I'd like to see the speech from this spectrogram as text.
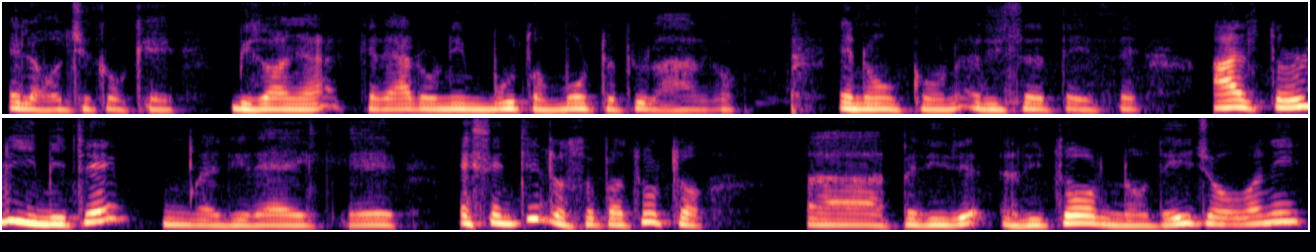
è logico che bisogna creare un imbuto molto più largo e non con ristrettezze. Altro limite, direi che è sentito soprattutto uh, per il ritorno dei giovani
